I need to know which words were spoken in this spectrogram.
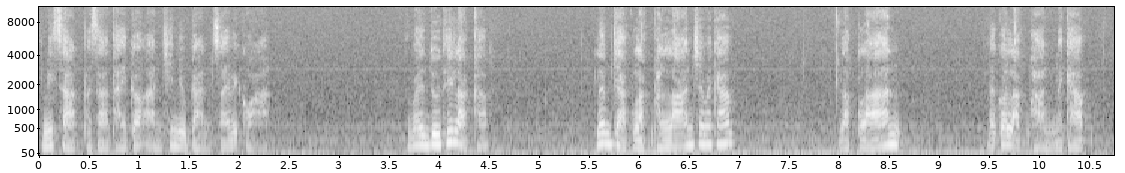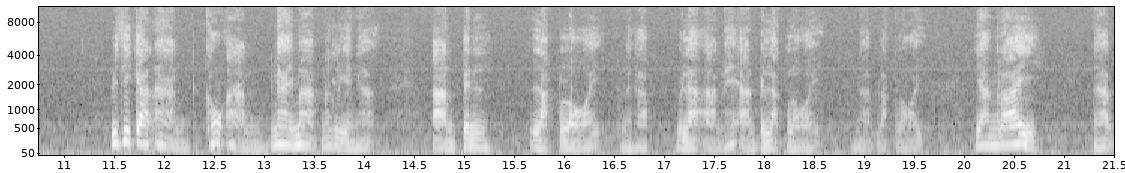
คณิตศาสตร์ภาษาไทยก็อ่านเช่นเดียวกันซ้ายไปขวาไปดูที่หลักครับ เริ่มจากหลักพันล้านใช่ไหมครับ หลักล้าน แล้วก็หลักพันนะครับ วิธีการอ่านเขาอ่านง่ายมากนักเรียนฮะอ่านเป็นหลักร้อยนะครับ เวลาอ่านให้อ่านเป็นหลักร้อยนะครับหลักร้อย อย่างไร นะครับ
